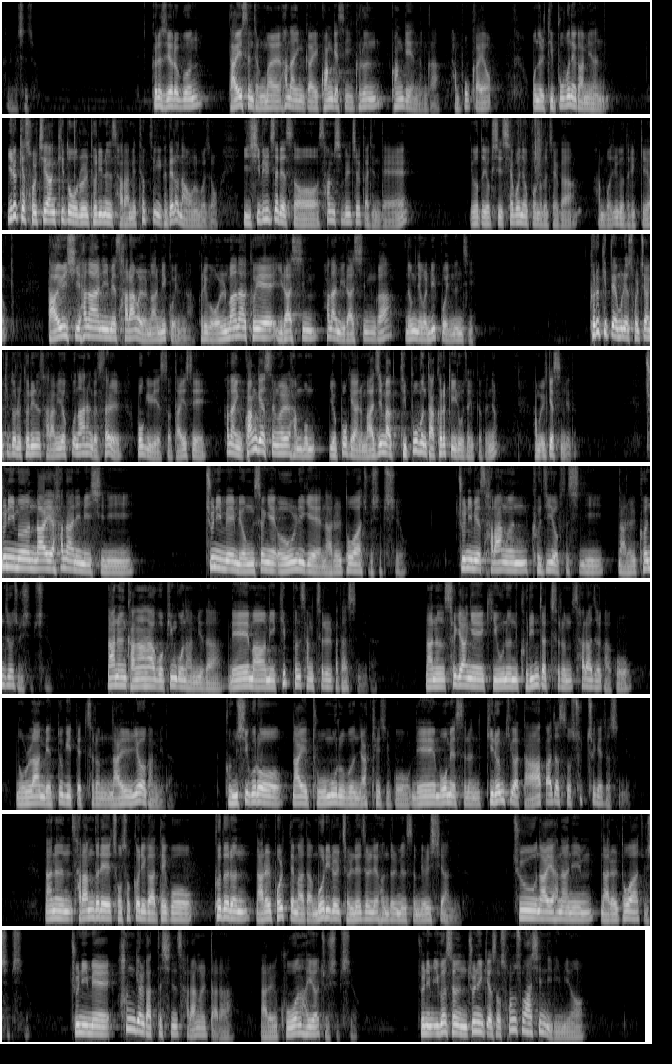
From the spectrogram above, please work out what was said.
하는 것이죠. 그래서 여러분 다윗은 정말 하나님과의 관계성이 그런 관계였는가 한번 볼까요? 오늘 뒷부분에 가면 이렇게 솔직한 기도를 드리는 사람의 특징이 그대로 나오는 거죠. 21절에서 31절까지인데 이것도 역시 세번역본으로 제가 한번 읽어드릴게요. 다윗이 하나님의 사랑을 얼마나 믿고 있나, 그리고 얼마나 그의 일하심, 하나님 일하심과 능력을 믿고 있는지, 그렇기 때문에 솔직한 기도를 드리는 사람이었구나 하는 것을 보기 위해서 다윗의 하나님 관계성을 한번 엿보게 하는 마지막 뒷부분 다 그렇게 이루어져 있거든요. 한번 읽겠습니다. 주님은 나의 하나님이시니 주님의 명성에 어울리게 나를 도와주십시오. 주님의 사랑은 거지 없으시니 나를 건져 주십시오. 나는 가난하고 빈곤합니다. 내 마음이 깊은 상처를 받았습니다. 나는 석양의 기우는 그림자처럼 사라져 가고 놀란 메뚜기 떼처럼 날려갑니다. 금식으로 나의 두 무릎은 약해지고 내 몸에서는 기름기가 다 빠져서 수축해졌습니다. 나는 사람들의 조속거리가 되고 그들은 나를 볼 때마다 머리를 절레절레 흔들면서 멸시합니다. 주 나의 하나님 나를 도와주십시오. 주님의 한결같으신 사랑을 따라 나를 구원하여 주십시오. 주님 이것은 주님께서 손수하신 일이며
